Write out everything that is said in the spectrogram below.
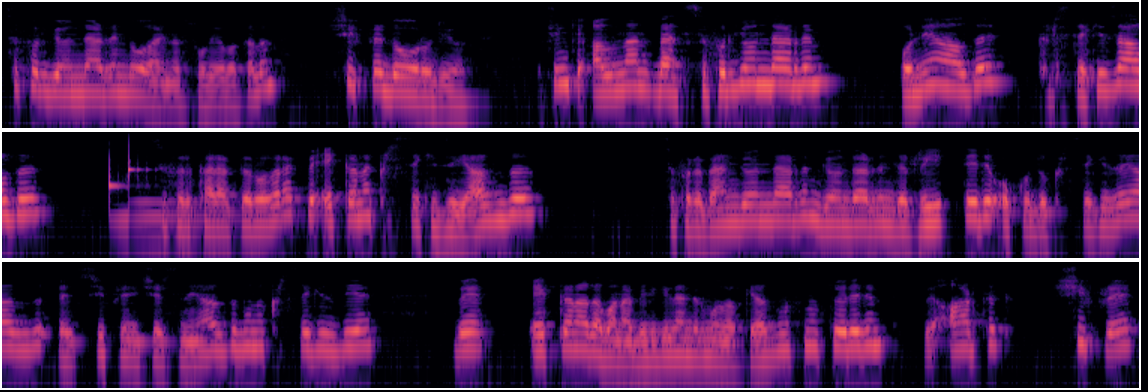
sıfır gönderdiğimde olay nasıl oluyor bakalım. Şifre doğru diyor. Çünkü alınan ben sıfır gönderdim. O ne aldı? 48 aldı. Sıfır karakter olarak ve ekrana 48'i yazdı. Sıfırı ben gönderdim. Gönderdiğimde read dedi. Okudu 48'e yazdı. E, şifrenin içerisine yazdı bunu 48 diye. Ve ekrana da bana bilgilendirme olarak yazmasını söyledim. Ve artık şifre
